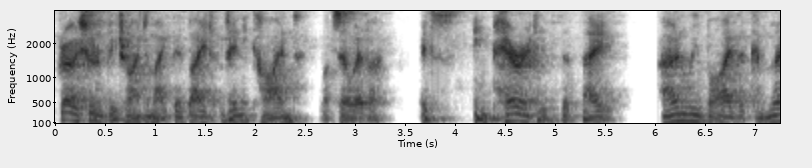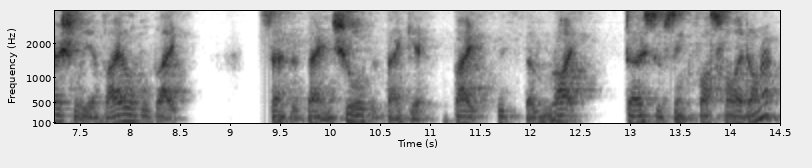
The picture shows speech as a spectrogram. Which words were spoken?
growers shouldn't be trying to make their bait of any kind whatsoever. It's imperative that they only buy the commercially available bait so that they ensure that they get bait with the right dose of zinc phosphide on it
